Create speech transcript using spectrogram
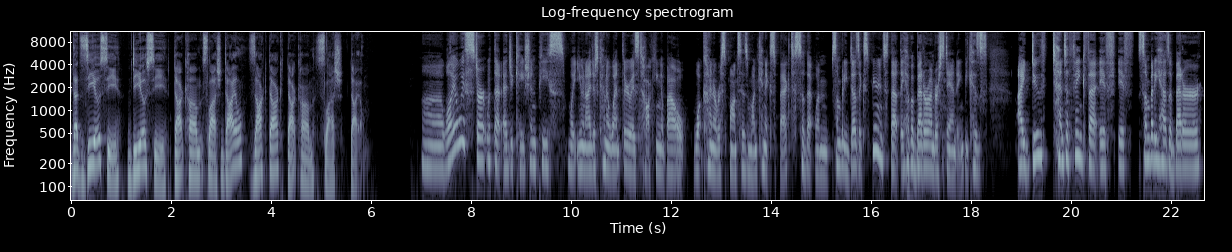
That's ZocDoc.com slash dial, ZocDoc.com slash dial. Uh, well, I always start with that education piece. What you and I just kind of went through is talking about what kind of responses one can expect so that when somebody does experience that, they have a better understanding. Because I do tend to think that if if somebody has a better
